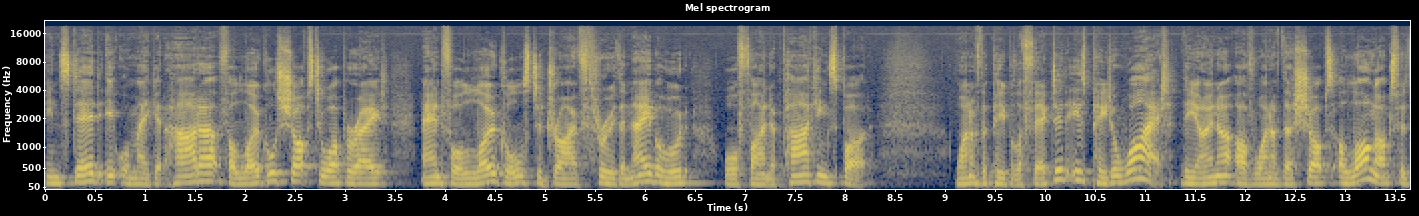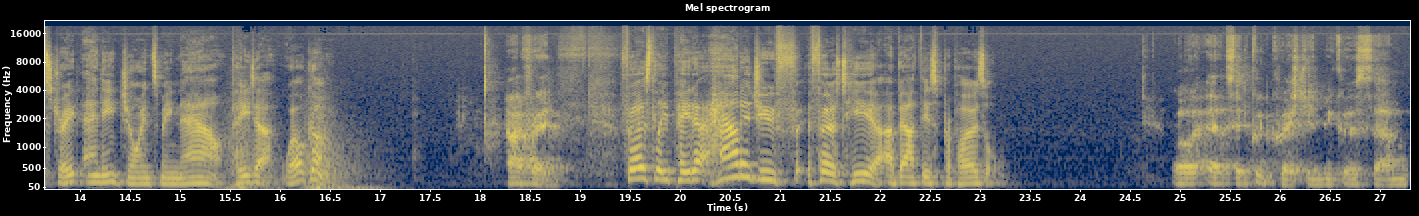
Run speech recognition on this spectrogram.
Instead, it will make it harder for local shops to operate and for locals to drive through the neighbourhood or find a parking spot. One of the people affected is Peter White, the owner of one of the shops along Oxford Street, and he joins me now. Peter, welcome. Hi, Fred. Firstly, Peter, how did you f- first hear about this proposal? Well, it's a good question because um,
